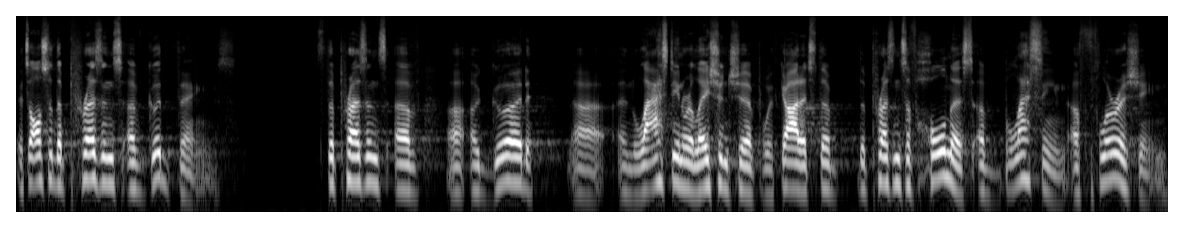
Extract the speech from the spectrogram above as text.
it's also the presence of good things. It's the presence of a, a good uh, and lasting relationship with God. It's the, the presence of wholeness, of blessing, of flourishing.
